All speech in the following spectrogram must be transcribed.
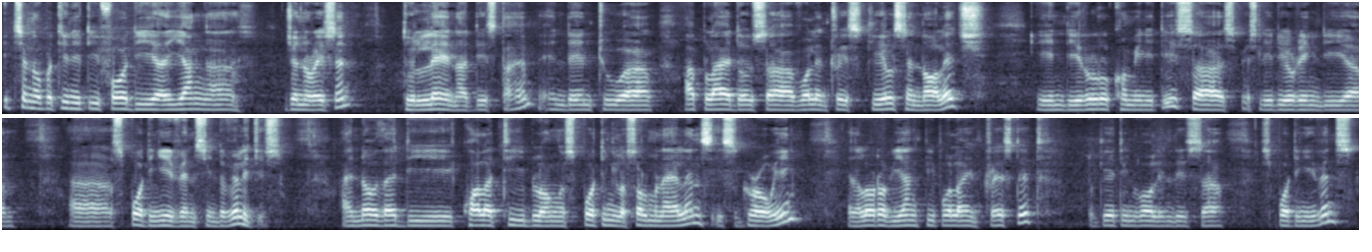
It's an opportunity for the young generation to learn at this time and then to uh, apply those uh, voluntary skills and knowledge in the rural communities, uh, especially during the um, uh, sporting events in the villages. I know that the quality belong sporting Los Solomon Islands is growing and a lot of young people are interested to get involved in these uh, sporting events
